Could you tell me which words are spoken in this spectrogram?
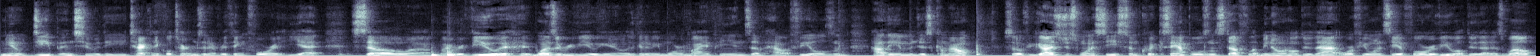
you know deep into the technical terms and everything for it yet. So uh, my review, if it was a review, you know, is going to be more of my opinions of how it feels and how the images come out. So if you guys just want to see some quick samples and stuff, let me know and I'll do that. Or if you want to see a full review, I'll do that as well.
